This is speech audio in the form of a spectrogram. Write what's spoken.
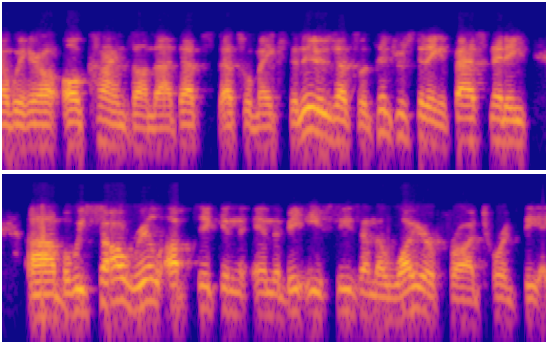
Uh, we hear all kinds on that. That's that's what makes the news. That's what's interesting and fascinating. Uh, but we saw real uptick in in the BECs and the wire fraud towards the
